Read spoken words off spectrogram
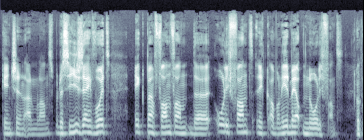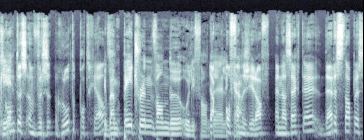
kindje in een arm land. Maar dus hier zeg je bijvoorbeeld, ik ben fan van de olifant en ik abonneer mij op een olifant. Okay. komt dus een grote pot geld. Ik ben patron van de olifant ja, eigenlijk. of van de giraf. En dan zegt hij, de derde stap is,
